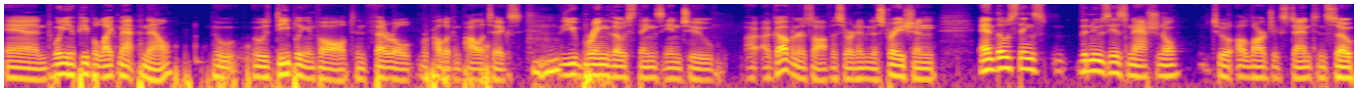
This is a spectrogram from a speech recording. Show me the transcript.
And when you have people like Matt Pinnell, who who is deeply involved in federal Republican politics, mm-hmm. you bring those things into a, a governor's office or an administration, and those things, the news is national to a large extent, and so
